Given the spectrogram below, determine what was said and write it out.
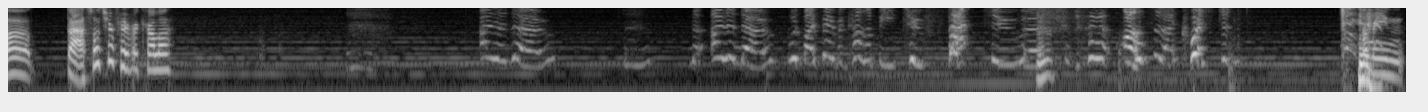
Uh, Das, what's your favorite color? I don't know. I don't know. Would my favorite color be too fat to uh, answer that question? I mean,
